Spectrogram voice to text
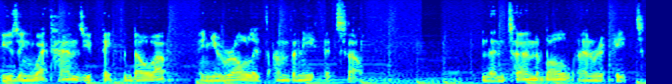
Using wet hands you pick the dough up and you roll it underneath itself And then turn the bowl and repeat.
